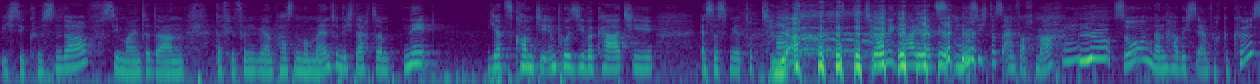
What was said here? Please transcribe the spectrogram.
ich sie küssen darf. Sie meinte dann, dafür finden wir einen passenden Moment. Und ich dachte, nee, jetzt kommt die impulsive Kati. Es ist mir total, Ja. total egal. Jetzt muss ich das einfach machen. So, und dann habe ich sie einfach geküsst.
